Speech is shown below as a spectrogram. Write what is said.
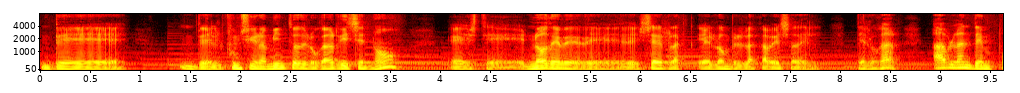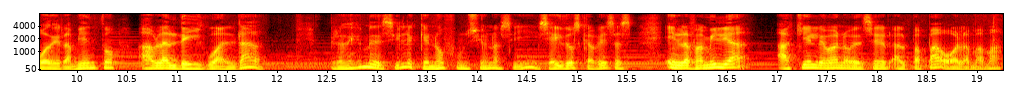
de, del funcionamiento del hogar dice no, este, no debe de, ser el hombre la cabeza del hogar. Hablan de empoderamiento, hablan de igualdad. Pero déjeme decirle que no funciona así. Si hay dos cabezas en la familia, ¿a quién le van a obedecer? ¿Al papá o a la mamá?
